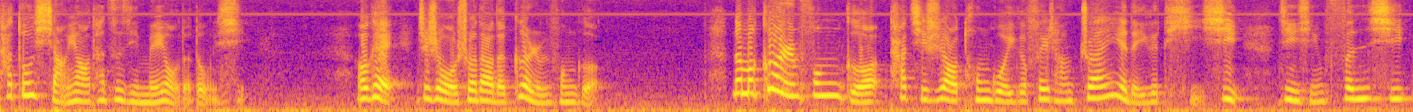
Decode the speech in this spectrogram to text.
他都想要他自己没有的东西。OK，这是我说到的个人风格。那么个人风格，它其实要通过一个非常专业的一个体系进行分析，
